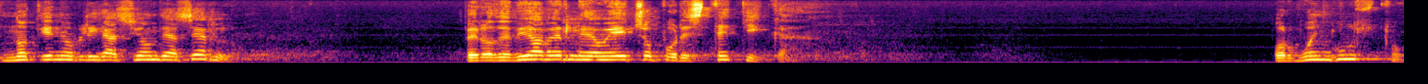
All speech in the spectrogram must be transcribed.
no tiene obligación de hacerlo, pero debió haberle hecho por estética, por buen gusto,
